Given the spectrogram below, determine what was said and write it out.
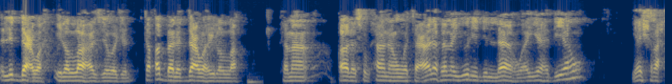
للدعوة إلى الله عز وجل. تقبل الدعوة إلى الله كما قال سبحانه وتعالى فمن يرد الله أن يهديه يشرح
